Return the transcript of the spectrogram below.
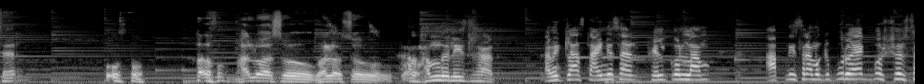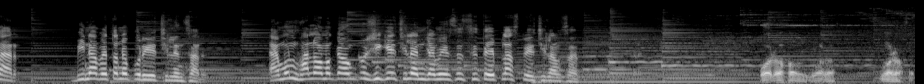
স্যার। ও ভালো আছো ভালো আছো। আলহামদুলিল্লাহ স্যার। আমি ক্লাস নাইনে স্যার ফেল করলাম। আপনি স্যার আমাকে পুরো এক বছর স্যার বিনা বেতনে পড়িয়েছিলেন স্যার। এমন ভালো আমাকে অঙ্ক শিখিয়েছিলেন যে আমি এসএসসিতে এ প্লাস পেয়েছিলাম স্যার। বড় হও বড় বড় হও।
